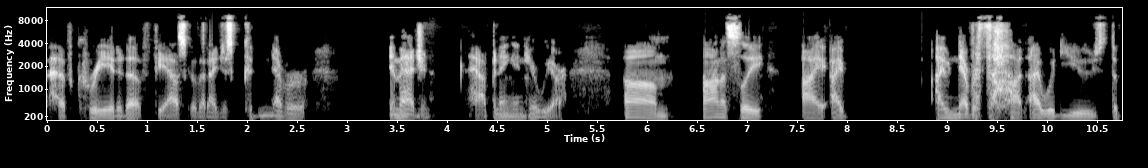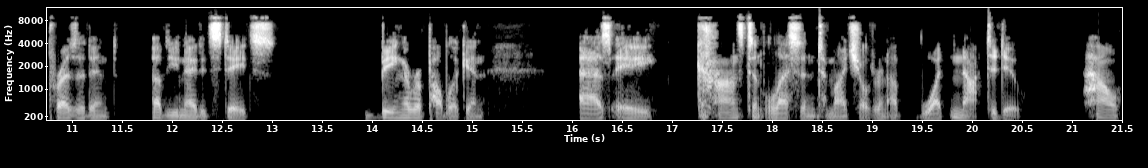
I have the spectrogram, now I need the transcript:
have created a fiasco that I just could never imagine happening, and here we are. Um, honestly, I, I I never thought I would use the president of the United States being a Republican as a constant lesson to my children of what not to do, how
